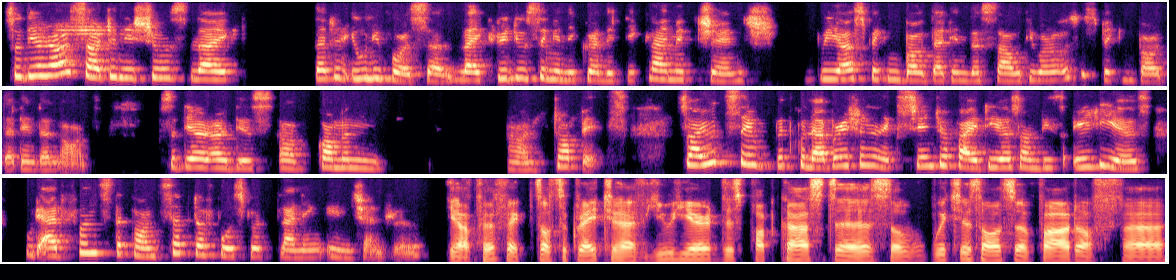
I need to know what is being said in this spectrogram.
So there are certain issues like that are universal, like reducing inequality, climate change. We are speaking about that in the South. You are also speaking about that in the North. So there are these uh, common uh, topics. So I would say with collaboration and exchange of ideas on these areas would advance the concept of post-growth planning in general. Yeah, perfect. It's also great to have you here this podcast. Uh, so which is also part of uh,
